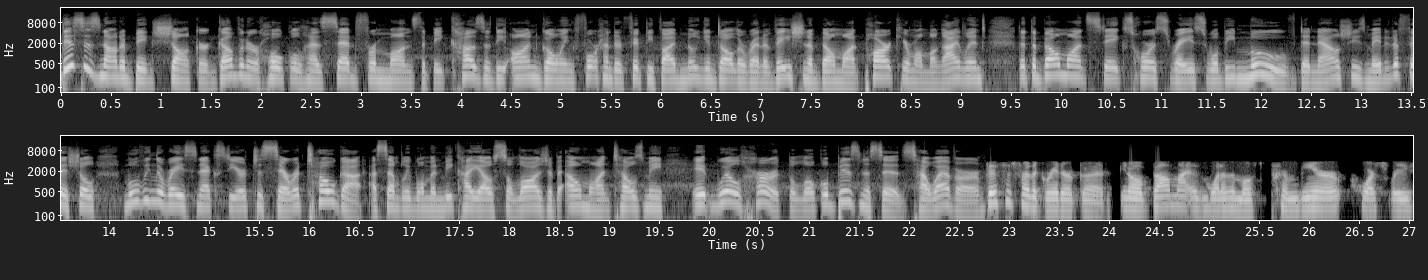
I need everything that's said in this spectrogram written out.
This is not a big shocker. Governor Hochul has said for months that because of the ongoing $455 million renovation of Belmont Park here on Long Island, that the Belmont Stakes horse race will be moved. And now she's made it official, moving the race next year to Saratoga. Assemblywoman Michaelle Solages of Elmont tells me it will hurt the local businesses. However, this is for the greater good. You know, Belmont is one of the most premier horse race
